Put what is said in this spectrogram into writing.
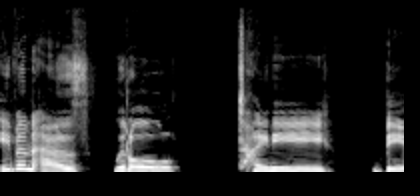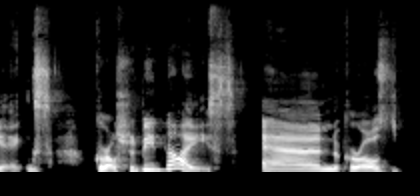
even as little tiny beings. Girls should be nice, and girls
